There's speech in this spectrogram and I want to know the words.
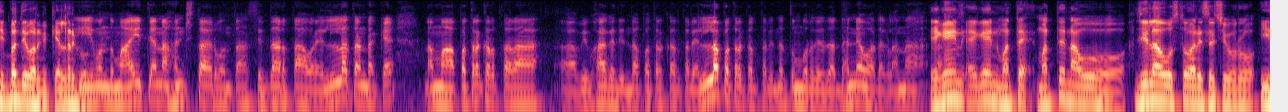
ಸಿಬ್ಬಂದಿ ವರ್ಗಕ್ಕೆ ಎಲ್ಲರಿಗೂ ಈ ಒಂದು ಮಾಹಿತಿಯನ್ನ ಹಂಚ್ತಾ ಇರುವಂತಹ ಸಿದ್ಧಾರ್ಥ ಅವರ ಎಲ್ಲ ತಂಡಕ್ಕೆ ನಮ್ಮ ಪತ್ರಕರ್ತರ ವಿಭಾಗದಿಂದ ಪತ್ರಕರ್ತರ ಎಲ್ಲ ಪತ್ರಕರ್ತರಿಂದ ತುಂಬ ಹೃದಯದ ಧನ್ಯವಾದಗಳನ್ನ ಎಗೈನ್ ಎಗೈನ್ ಮತ್ತೆ ಮತ್ತೆ ನಾವು ಜಿಲ್ಲಾ ಉಸ್ತುವಾರಿ ಸಚಿವರು ಈ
